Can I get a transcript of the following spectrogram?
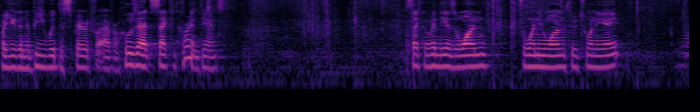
but you're going to be with the Spirit forever. Who's at 2 Corinthians? 2 Corinthians 1 21 through 28. Now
